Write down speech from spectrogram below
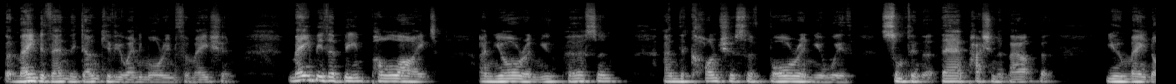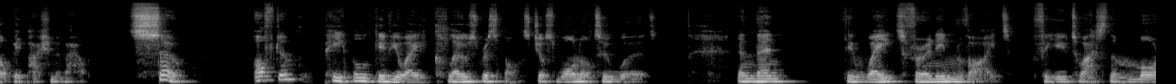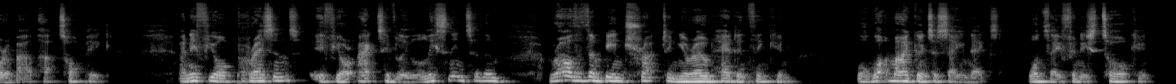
But maybe then they don't give you any more information. Maybe they're being polite and you're a new person and they're conscious of boring you with something that they're passionate about, but you may not be passionate about. So often people give you a closed response, just one or two words, and then they wait for an invite for you to ask them more about that topic. And if you're present, if you're actively listening to them, rather than being trapped in your own head and thinking, well, what am I going to say next once they finish talking?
